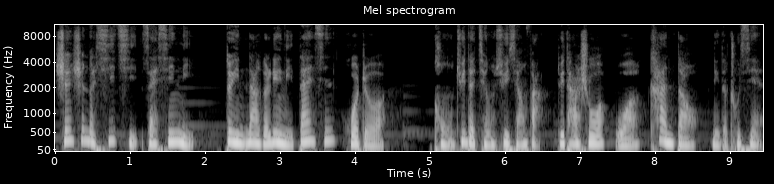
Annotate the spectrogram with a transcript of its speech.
深深的吸气，在心里。对那个令你担心或者恐惧的情绪、想法，对他说：“我看到你的出现。”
